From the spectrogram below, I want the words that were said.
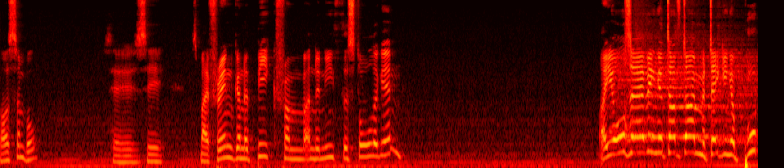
Lost symbol. Is, is my friend gonna peek from underneath the stall again? Are you also having a tough time taking a poop?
